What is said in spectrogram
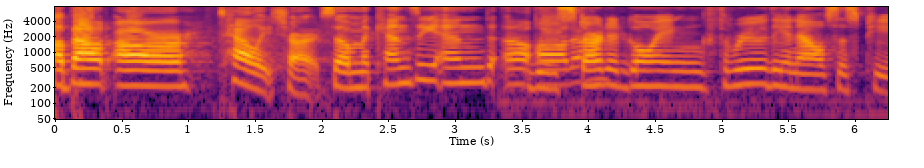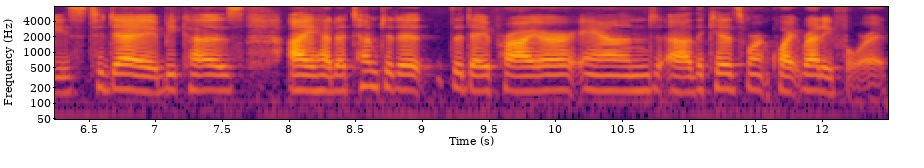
about our tally chart. So Mackenzie and uh, We Autumn. started going through the analysis piece today because I had attempted it the day prior and uh, the kids weren't quite ready for it.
